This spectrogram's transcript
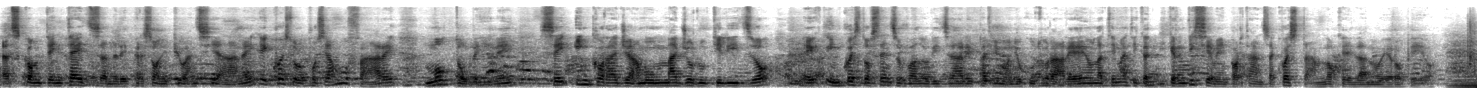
eh, scontentezza delle persone più anziane e questo lo possiamo fare molto bene se incoraggiamo un maggior utilizzo e in questo senso valorizzare il patrimonio culturale. È una tematica di grandissima importanza quest'anno che è l'anno europeo.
